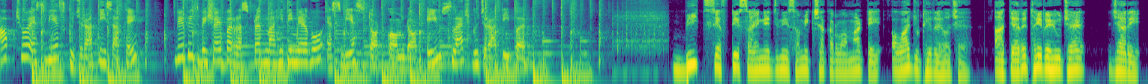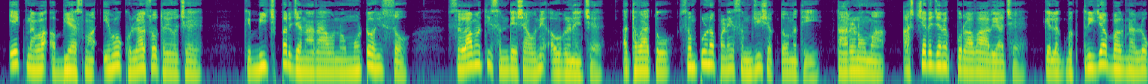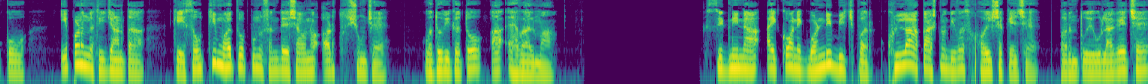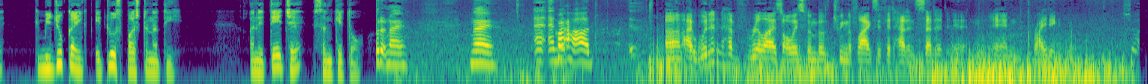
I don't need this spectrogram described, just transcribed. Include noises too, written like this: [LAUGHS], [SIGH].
આપ છો SBS ગુજરાતી સાથે. વિવિધ વિષય પર રસપ્રદ માહિતી મેળવો sbs.com.au/gujarati પર. બીચ સેફટી સાઇનેજની સમીક્ષા કરવા માટે અવાજ ઉઠી રહ્યો છે. આ ત્યારે થઈ રહ્યું છે જ્યારે એક નવા અભ્યાસમાં એવો ખુલાસો થયો છે કે બીચ પર જનારાઓનો મોટો હિસ્સો સલામતી સંદેશાઓને અવગણે છે અથવા તો સંપૂર્ણપણે સમજી શકતો નથી. તારણોમાં આશ્ચર્યજનક પુરાવા આવ્યા છે. કે લગભગ ત્રીજા ભાગના લોકો એ પણ નથી જાણતા કે સૌથી મહત્વપૂર્ણ સંદેશાઓનો અર્થ શું છે વધુ વિગતો આ અહેવાલમાં સિડનીના આઇકોનિક બોન્ડી બીચ પર ખુલ્લા આકાશનો દિવસ હોઈ શકે છે પરંતુ એવું લાગે છે કે બીજું કંઈક એટલું સ્પષ્ટ નથી અને તે છે સંકેતો. Um, I wouldn't have realized always swim between the flags if it hadn't said it in.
